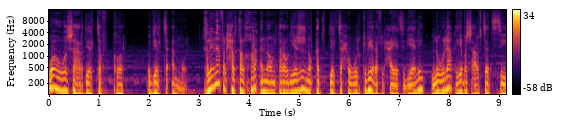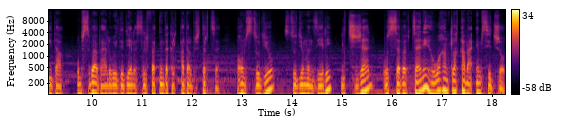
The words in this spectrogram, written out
وهو شهر ديال التفكر وديال التأمل. خلينا في الحلقة الأخرى أنهم طراو لي جوج نقاط ديال التحول كبيرة في الحياة ديالي. الأولى هي باش عرفت هاد السيدة وبسببها الوالده ديالها سلفتني ذاك القدر باش درت home studio ستوديو منزلي للتسجال والسبب الثاني هو غنتلاقى مع إم سي جو.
